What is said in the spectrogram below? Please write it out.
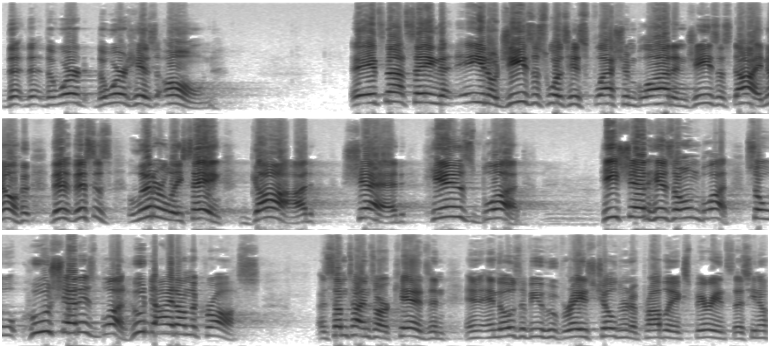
the, the, the, word, the word his own, it's not saying that, you know, Jesus was his flesh and blood and Jesus died. No, this is literally saying God shed his blood. He shed his own blood. So who shed his blood? Who died on the cross? And sometimes our kids, and, and, and, those of you who've raised children have probably experienced this, you know,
